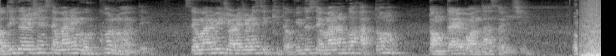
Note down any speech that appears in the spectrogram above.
ଅଧିକାର ଅଛନ୍ତି ସେମାନେ ମୂର୍ଖ ନୁହନ୍ତି ସେମାନେ ବି ଜଣେ ଜଣେ ଶିକ୍ଷିତ କିନ୍ତୁ ସେମାନଙ୍କ ହାତ ଟଙ୍କାରେ ବନ୍ଧା ସରିଛି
